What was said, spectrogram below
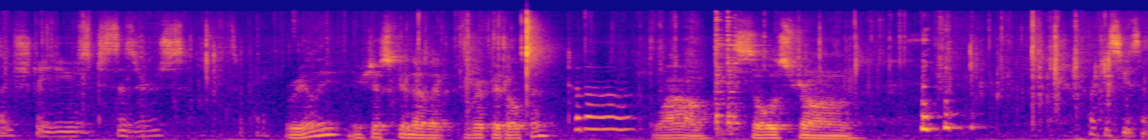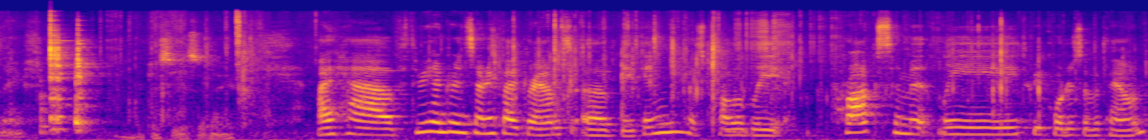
I should have used scissors. It's okay. Really? You're just gonna like rip it open? Ta-da! Wow, so strong. Or just use a knife. Just use a knife. I have 375 grams of bacon. That's probably approximately three quarters of a pound.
